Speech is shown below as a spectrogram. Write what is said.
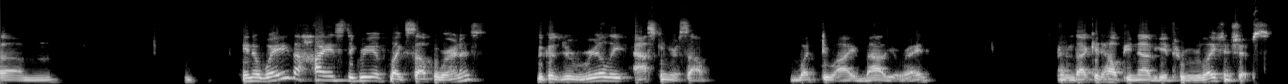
um, in a way, the highest degree of like self awareness because you're really asking yourself, what do I value, right? And that could help you navigate through relationships.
